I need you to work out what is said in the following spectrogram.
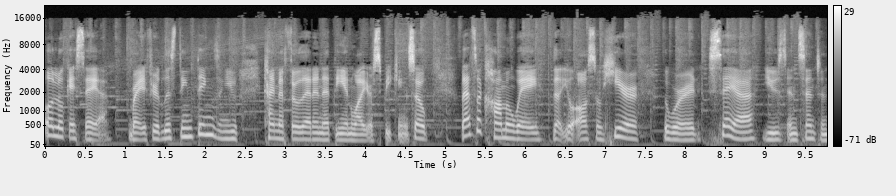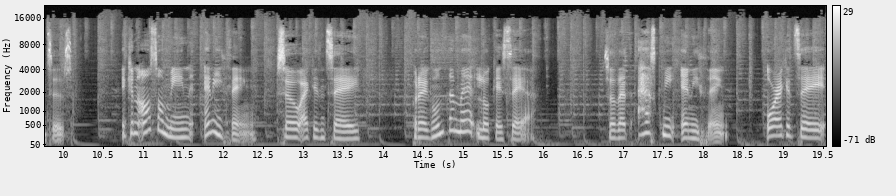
oh, lo que sea, right? If you're listing things and you kind of throw that in at the end while you're speaking. So that's a common way that you'll also hear the word sea used in sentences. It can also mean anything. So I can say, pregúntame lo que sea. So that's ask me anything. Or I could say,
